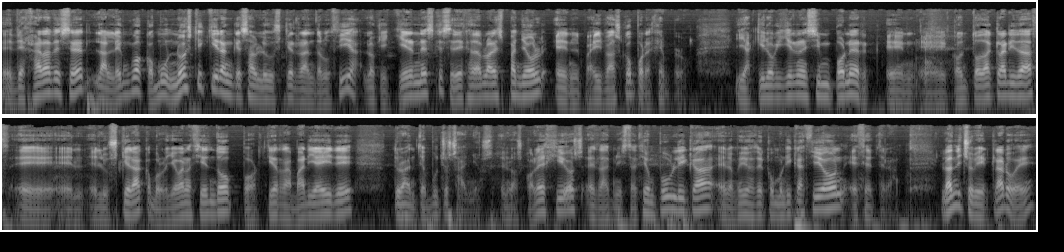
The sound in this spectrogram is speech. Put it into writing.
eh, dejara de ser la lengua común. No es que quieran que se hable euskera en Andalucía, lo que quieren es que se deje de hablar español en el País Vasco, por ejemplo. Y aquí lo que quieren es imponer eh, con toda claridad eh, el, el, euskera, como lo llevan haciendo por tierra, mar y aire durante muchos años, en los colegios, en la administración pública, en los medios de comunicación, etcétera. Lo han dicho bien claro, ¿eh?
